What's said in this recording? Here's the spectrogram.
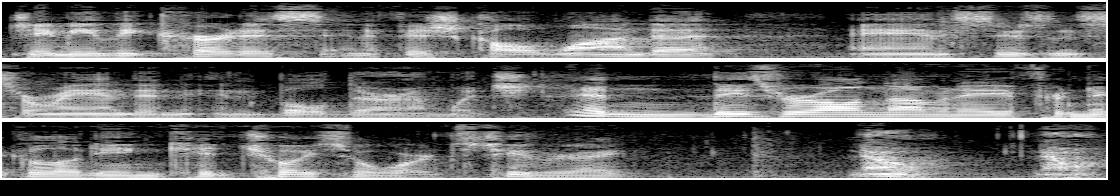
Jamie Lee Curtis in A Fish Called Wanda, and Susan Sarandon in Bull Durham. Which And these were all nominated for Nickelodeon Kid Choice Awards too, right? no, no,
